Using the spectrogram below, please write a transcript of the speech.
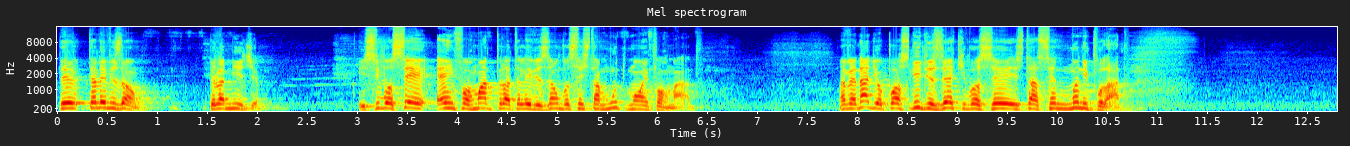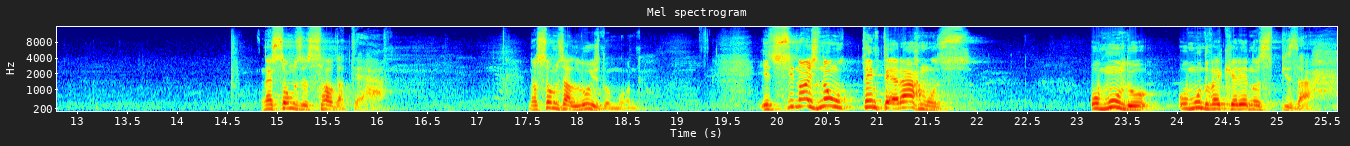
te televisão, pela mídia. E se você é informado pela televisão, você está muito mal informado. Na verdade, eu posso lhe dizer que você está sendo manipulado. Nós somos o sal da terra. Nós somos a luz do mundo. E se nós não temperarmos o mundo, o mundo vai querer nos pisar.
